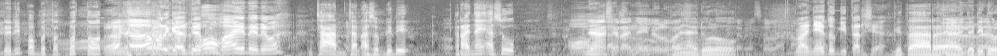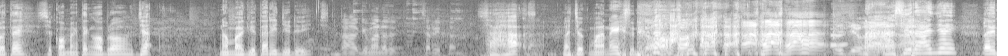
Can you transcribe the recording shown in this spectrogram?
Jadi pebetot-betot. Heeh, pergantian Oh. pemain ini mah. Chan, Chan asup Didi, Ranyai asup, Oh, Nah, si Ranyai dulu. Ranyai dulu. Gitaris Solano. Ranya itu gitar sih ya. gitar. eh, Ya. jadi dulu teh si Komeng teh ngobrol, ja nambah gitar hiji deui. Nah, gimana tuh cerita? Saha? Lacuk maneh. Oh. Nah, siranya lain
